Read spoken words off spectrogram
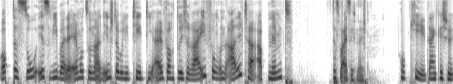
Ob das so ist wie bei der emotionalen Instabilität, die einfach durch Reifung und Alter abnimmt, das weiß ich nicht. Okay, danke schön.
